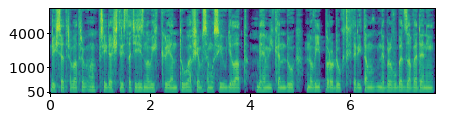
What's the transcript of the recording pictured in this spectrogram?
když se třeba, třeba přijde 400 tisíc nových klientů a všem se musí udělat během víkendu nový produkt, který tam nebyl vůbec zavedený,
